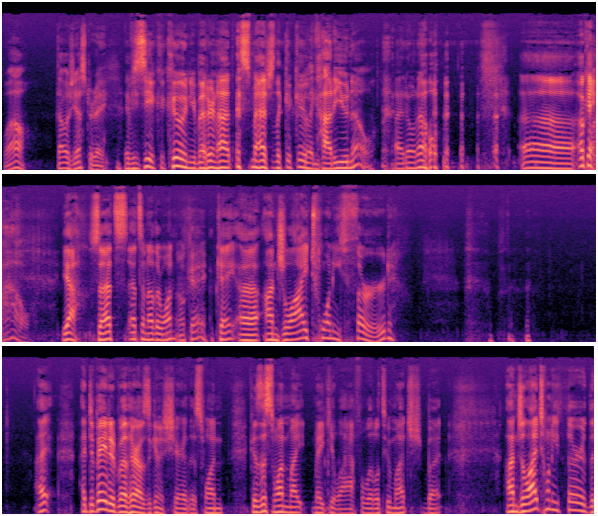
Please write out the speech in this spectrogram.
Wow. That was yesterday. If you see a cocoon, you better not smash the cocoon. Like, how do you know? I don't know. uh, okay. Wow. Yeah. So that's that's another one. Okay. Okay. Uh, on July 23rd, I I debated whether I was going to share this one because this one might make you laugh a little too much. But on July 23rd, the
